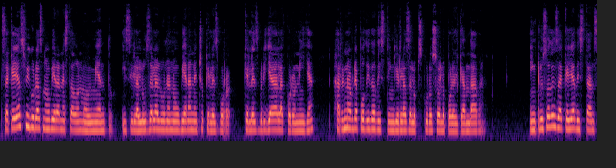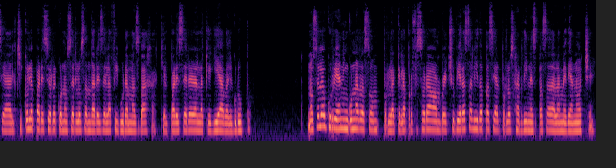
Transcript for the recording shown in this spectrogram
Si aquellas figuras no hubieran estado en movimiento, y si la luz de la luna no hubieran hecho que les, que les brillara la coronilla, Harry no habría podido distinguirlas del obscuro suelo por el que andaban. Incluso desde aquella distancia al chico le pareció reconocer los andares de la figura más baja, que al parecer era la que guiaba el grupo. No se le ocurría ninguna razón por la que la profesora Umbridge hubiera salido a pasear por los jardines pasada la medianoche,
